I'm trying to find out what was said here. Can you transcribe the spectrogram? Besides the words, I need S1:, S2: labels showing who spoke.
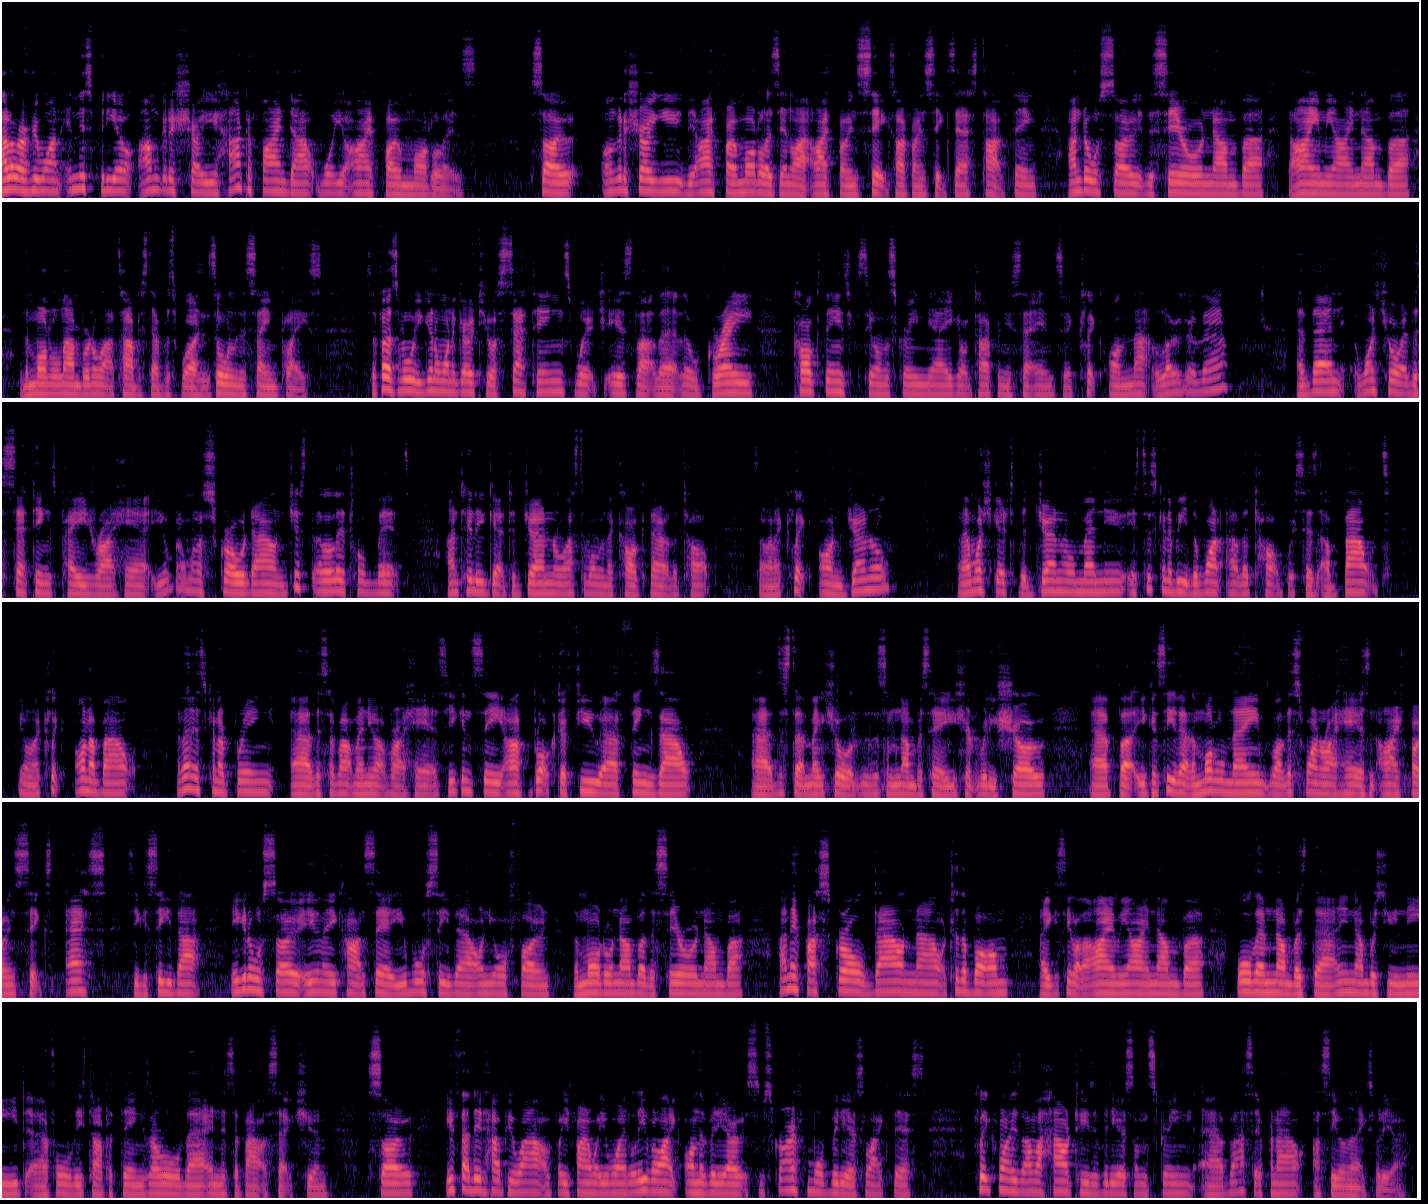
S1: Hello everyone, in this video I'm going to show you how to find out what your iPhone model is. So I'm going to show you the iPhone model as in like iPhone 6, iPhone 6s type thing and also the serial number, the IMEI number, and the model number and all that type of stuff as well. It's all in the same place. So first of all you're going to want to go to your settings which is like the little grey cog things you can see on the screen there. You're going to type in your settings, so click on that logo there and then once you're at the settings page right here you're going to want to scroll down just a little bit until you get to general. That's the one with the cog there at the top. So I'm going to click on general. And then once you get to the general menu it's just going to be the one at the top which says about. You want to click on about. And then it's going to bring uh, this about menu up right here. So you can see I've blocked a few uh, things out uh, just to make sure there's some numbers here you shouldn't really show uh, but you can see that the model name, like this one right here, is an iPhone 6s. So you can see that. You can also, even though you can't see it, you will see there on your phone the model number, the serial number. And if I scroll down now to the bottom, uh, you can see like the IMEI number, all them numbers there. Any numbers you need uh, for all these type of things are all there in this about section. So if that did help you out, if you find what you wanted, leave a like on the video, subscribe for more videos like this. Click one of these other how-tos videos on screen. Uh, but that's it for now. I'll see you on the next video.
